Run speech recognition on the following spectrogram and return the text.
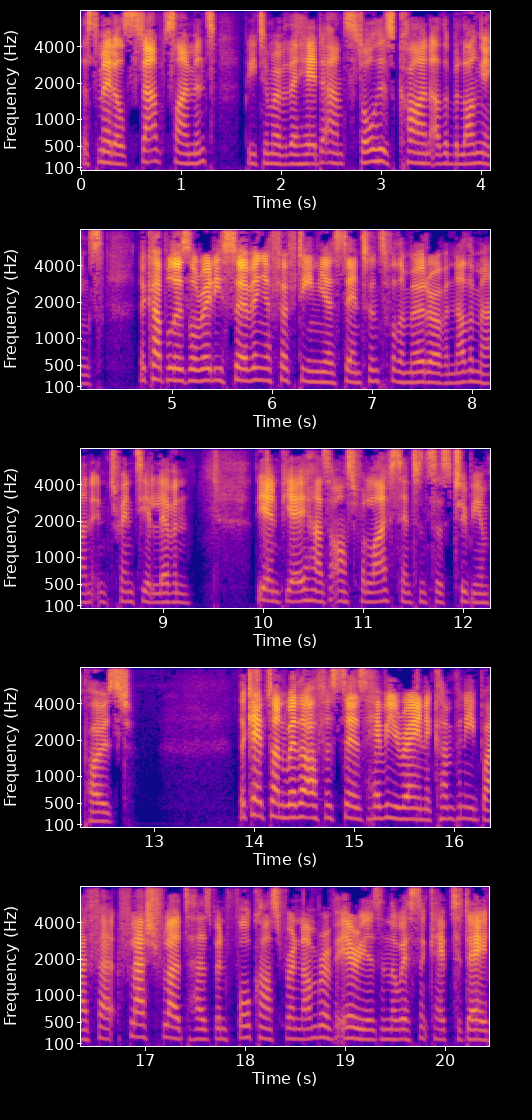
The Smedels stabbed Simons, beat him over the head, and stole his car and other belongings. The couple is already serving a 15 year sentence for the murder of another man in 2011. The NPA has asked for life sentences to be imposed. The Cape Town Weather Office says heavy rain accompanied by fa- flash floods has been forecast for a number of areas in the Western Cape today.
